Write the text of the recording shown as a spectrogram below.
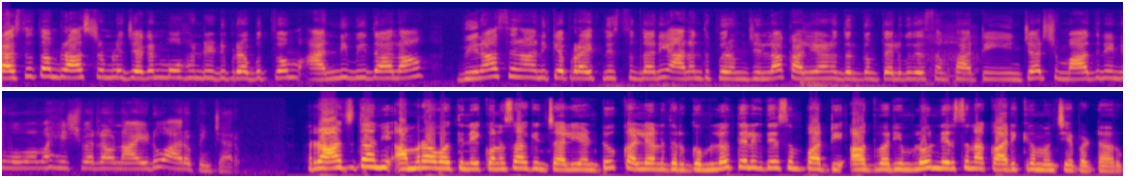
ప్రస్తుతం రాష్ట్రంలో జగన్మోహన్ రెడ్డి ప్రభుత్వం అన్ని విధాల వినాశనానికే ప్రయత్నిస్తుందని అనంతపురం జిల్లా కళ్యాణదుర్గం తెలుగుదేశం పార్టీ ఇన్ఛార్జ్ మాదినేని ఉమామహేశ్వరరావు నాయుడు ఆరోపించారు. రాజధాని అమరావతిని కొనసాగించాలి అంటూ కళ్యాణదుర్గంలో తెలుగుదేశం పార్టీ ఆధ్వర్యంలో నిరసన కార్యక్రమం చేపట్టారు.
